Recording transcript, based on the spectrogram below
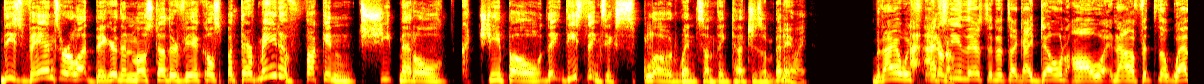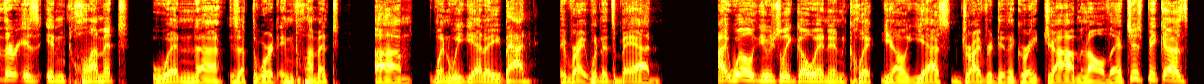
these vans are a lot bigger than most other vehicles, but they're made of fucking sheet metal, cheapo. They, these things explode when something touches them. But anyway, But I always I- I I, see this and it's like I don't always now if it's the weather is inclement when uh is that the word inclement? Um when we get a bad. right, when it's bad. I will usually go in and click, you know, yes, driver did a great job and all that, just because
